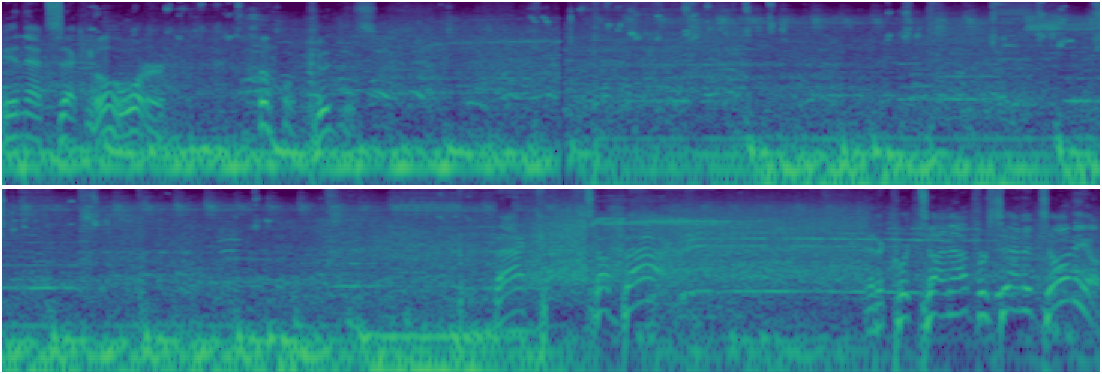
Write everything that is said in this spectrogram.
in that second oh. quarter. Oh, goodness. Back to back. And a quick timeout for San Antonio.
